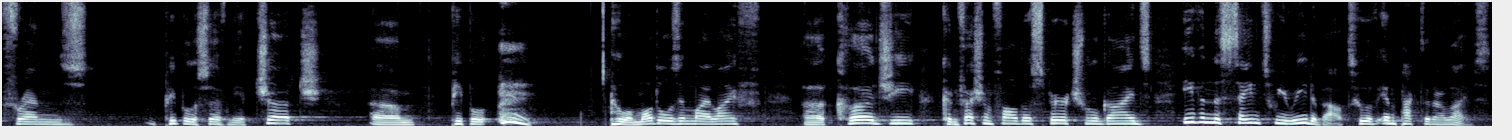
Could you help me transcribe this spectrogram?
friends, people who serve me at church, um, people who are models in my life, uh, clergy, confession fathers, spiritual guides, even the saints we read about who have impacted our lives.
